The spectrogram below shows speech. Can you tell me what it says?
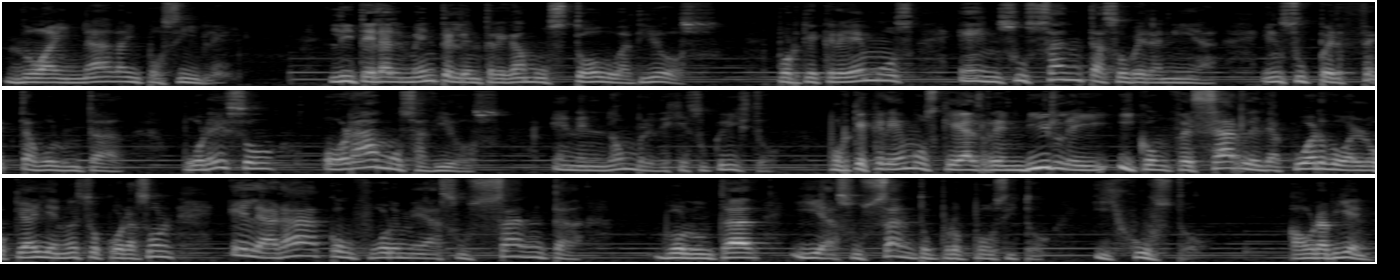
no hay nada imposible. Literalmente le entregamos todo a Dios, porque creemos en su santa soberanía, en su perfecta voluntad. Por eso oramos a Dios en el nombre de Jesucristo, porque creemos que al rendirle y, confesarle de acuerdo a lo que hay en nuestro corazón, Él hará conforme a su santa voluntad y a su santo propósito y justo. Ahora bien,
